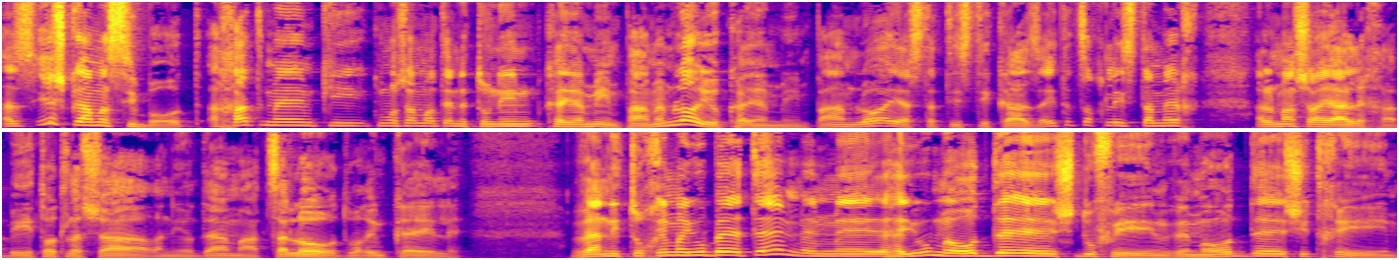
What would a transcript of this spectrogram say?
אז יש כמה סיבות, אחת מהן כי, כמו שאמרתי, הנתונים קיימים. פעם הם לא היו קיימים, פעם לא היה סטטיסטיקה, אז היית צריך להסתמך על מה שהיה לך, בעיטות לשער, אני יודע מה, הצלות, דברים כאלה. והניתוחים היו בהתאם, הם uh, היו מאוד uh, שדופים ומאוד uh, שטחיים.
